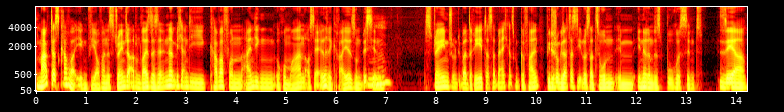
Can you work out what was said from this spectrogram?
mag das Cover irgendwie auf eine strange Art und Weise. Das erinnert mich an die Cover von einigen Romanen aus der Elric-Reihe. So ein bisschen mhm. Strange und überdreht. Das hat mir eigentlich ganz gut gefallen. Wie du schon gesagt hast, die Illustrationen im Inneren des Buches sind sehr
